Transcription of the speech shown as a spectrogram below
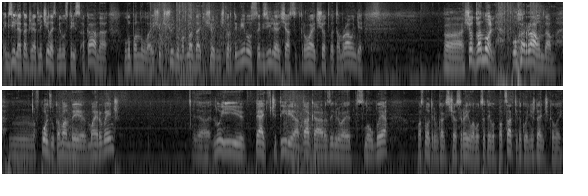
Экзилия также отличилась, минус 3 с АК она лупанула. Еще чуть-чуть бы могла дать еще один четвертый минус. Экзилия сейчас открывает счет в этом раунде. А, счет 2-0 по раундам в пользу команды My Revenge. Э, Ну и 5 в 4 атака разыгрывает Slow B. Посмотрим, как сейчас Рейла вот с этой вот подсадки такой нежданчиковой.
